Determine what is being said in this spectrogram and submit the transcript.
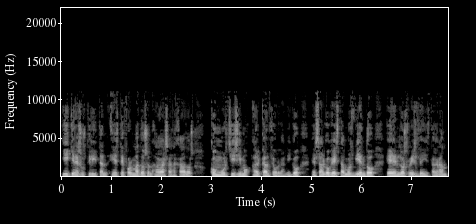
y quienes utilizan este formato son agasajados con muchísimo alcance orgánico. Es algo que estamos viendo en los Reels de Instagram.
